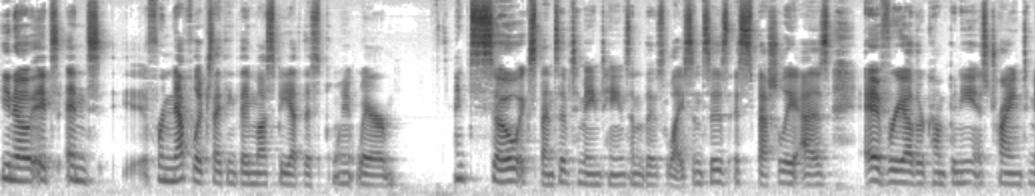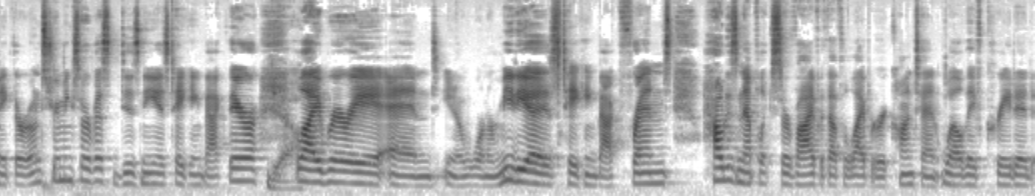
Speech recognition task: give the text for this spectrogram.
you know, it's and for Netflix, I think they must be at this point where it's so expensive to maintain some of those licenses, especially as every other company is trying to make their own streaming service. Disney is taking back their Yeah. library, and you know Warner Media is taking back Friends. How does Netflix survive without the library content? Well, they've created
